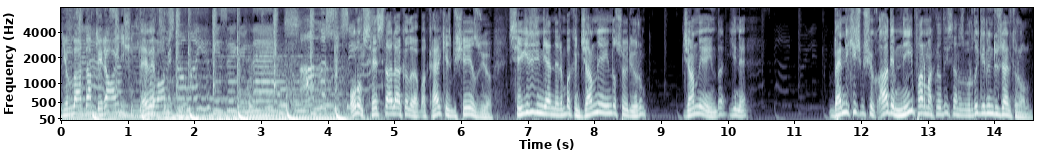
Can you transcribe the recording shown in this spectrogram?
Yıllardan beri aynı şekilde Evet. devam ediyor. Oğlum sesle alakalı bak herkes bir şey yazıyor. Sevgili dinleyenlerim bakın canlı yayında söylüyorum. Canlı yayında yine benlik hiçbir şey yok. Adem neyi parmakladıysanız burada gelin düzeltin oğlum.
